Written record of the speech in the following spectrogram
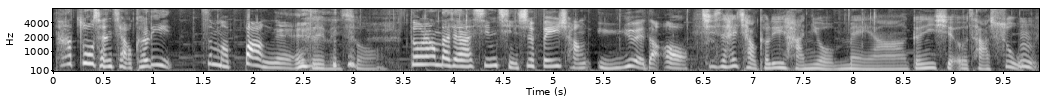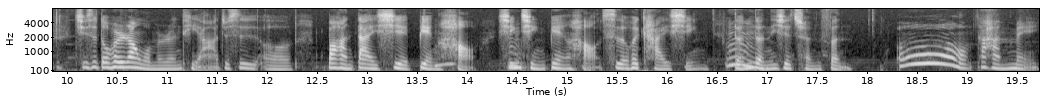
它做成巧克力。这么棒哎！对，没错，都让大家的心情是非常愉悦的哦。其实黑巧克力含有镁啊，跟一些儿茶素，嗯，其实都会让我们人体啊，就是呃，包含代谢变好、嗯、心情变好、吃的会开心、嗯、等等一些成分。哦，它含镁，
